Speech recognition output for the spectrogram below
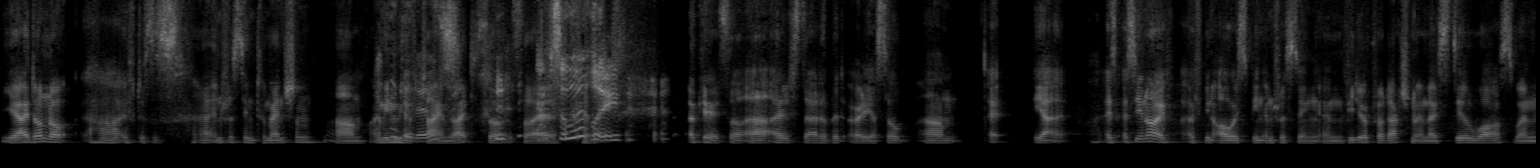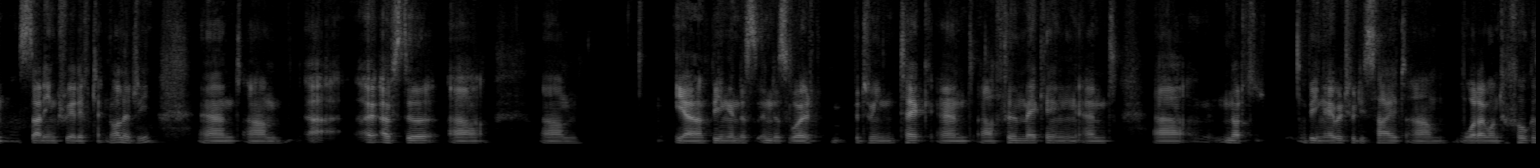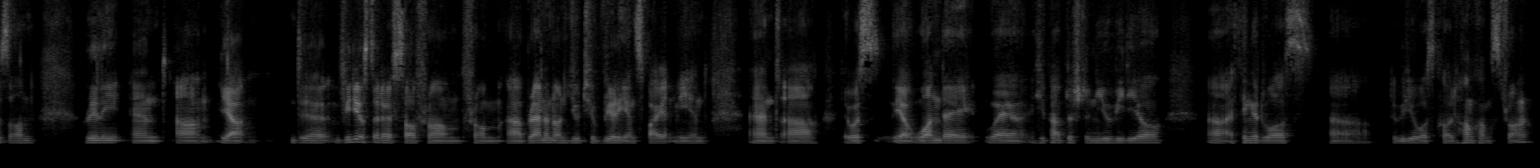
yeah, I don't know uh, if this is uh, interesting to mention. Um, I mean, we have time, right? So, so absolutely. okay, so uh, I'll start a bit earlier. So um, I, yeah, as, as you know, I've, I've been always been interesting in video production, and I still was when studying creative technology. And um, uh, I, have still, uh, um, yeah, being in this in this world between tech and uh, filmmaking, and uh, not being able to decide um, what I want to focus on, really. And um, yeah, the videos that I saw from from uh, Brandon on YouTube really inspired me, and and uh, there was yeah one day where he published a new video. Uh, I think it was uh, the video was called Hong Kong Strong,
